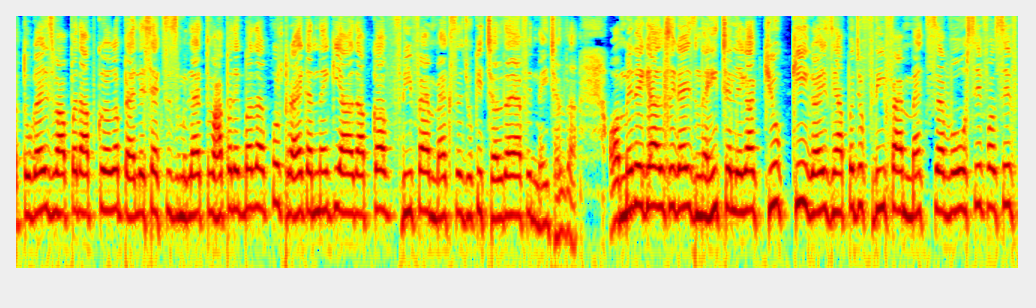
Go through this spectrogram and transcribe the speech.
तो गाइज़ वहाँ पर आपको अगर पहले से एक्सेस मिला है तो वहाँ पर एक बार आपको ट्राई करना है कि यार आपका फ्री फायर मैक्स है जो कि चल रहा है या फिर नहीं चल रहा। और मेरे ख्याल से गाइज़ नहीं चलेगा क्योंकि गाइज़ यहाँ पर जो फ्री फायर मैक्स है वो सिर्फ़ और सिर्फ़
